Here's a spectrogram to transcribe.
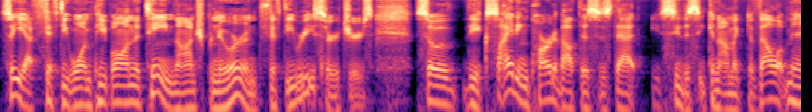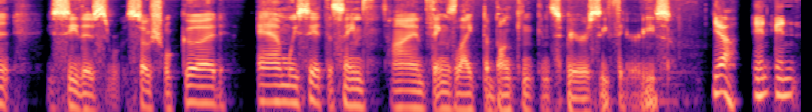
So you have 51 people on the team, the entrepreneur and 50 researchers. So the exciting part about this is that you see this economic development, you see this social good, and we see at the same time things like debunking conspiracy theories. Yeah, and and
